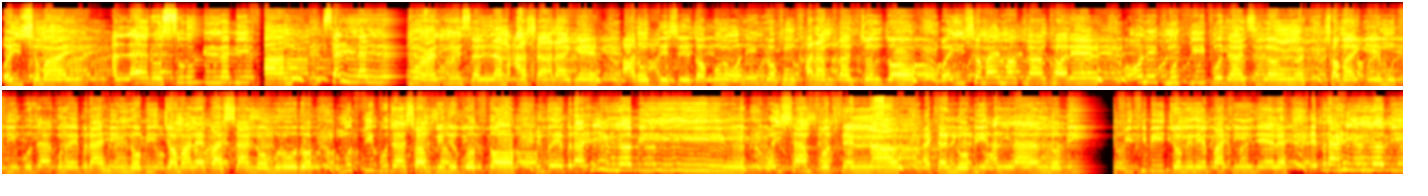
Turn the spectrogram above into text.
ওই সময় আল্লাহ রসুল আসার আগে। আরব দেশে তখন অনেক রকম খারাপ কাজ চলতো। ওই সময় ঘরে অনেক মূর্তি পূজা ছিল। সবাই গিয়ে মূর্তি পূজা কোন ইব্রাহিম নবী জমানায় বাদশা নমরুদ মূর্তি পূজা সব কিছু করতো। কিন্তু ইব্রাহিম নবী ওই সব করতেন না। একটা নবী, আল্লাহ নবী পৃথিবী জমিনে পাঠিয়েছেন। ইব্রাহিম নবী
